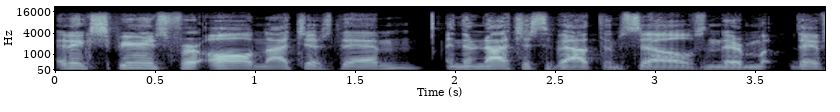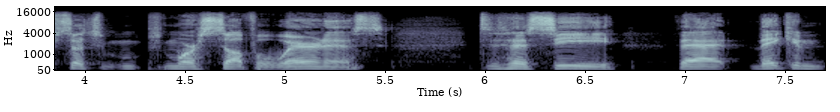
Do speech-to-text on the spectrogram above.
an experience for all, not just them, and they're not just about themselves, and they're they have such more self awareness to, to, see that they can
